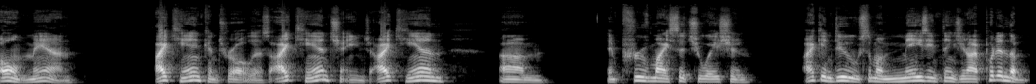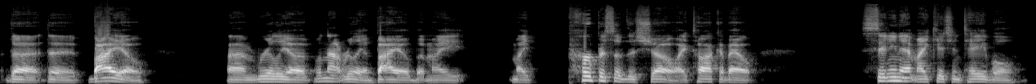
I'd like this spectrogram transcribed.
oh man, I can control this. I can change. I can um, improve my situation. I can do some amazing things. You know, I put in the the the bio, um, really a well, not really a bio, but my my purpose of the show. I talk about sitting at my kitchen table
